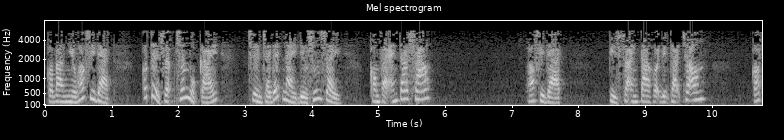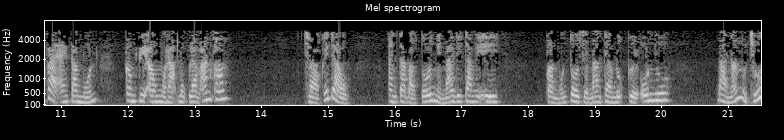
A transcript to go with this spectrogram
Có bao nhiêu Hoác Phi Đạt, có thể dậm chân một cái, trên trái đất này đều run rẩy, không phải anh ta sao? Hoác Phi Đạt, vì sao anh ta gọi điện thoại cho ông? Có phải anh ta muốn công ty ông một hạng mục làm ăn không? Trò cái đầu, anh ta bảo tôi ngày mai đi thăm y còn muốn tôi phải mang theo nụ cười ôn nhu. Bà nói một chút,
